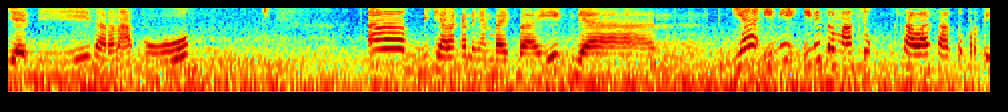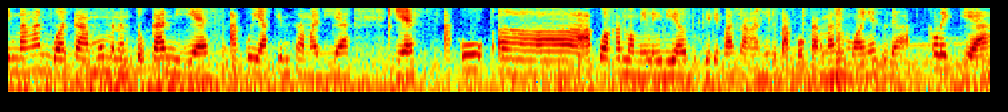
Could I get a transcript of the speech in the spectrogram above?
Jadi saran aku bicarakan dengan baik-baik dan ya ini ini termasuk salah satu pertimbangan buat kamu menentukan yes aku yakin sama dia. Yes aku uh, aku akan memilih dia untuk jadi pasangan hidup aku karena semuanya sudah klik ya.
